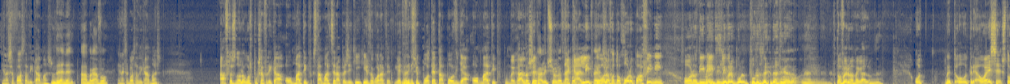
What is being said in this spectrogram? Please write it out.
Για να σε πάω στα δικά μας. Ναι, ναι. Α, μπράβο. Για να σε πάω στα δικά μας. Αυτός είναι ο λόγος που ξαφνικά ο Μάτιπ σταμάτησε να παίζει εκεί και ήρθε ο Κονατέ. Γιατί δεν είχε ποτέ τα πόδια ο Μάτιπ που μεγάλωσε Να καλύψει όλο αυτό να το χώρο. καλύπτει Έτσι. όλο αυτό το χώρο που αφήνει ο Ροντινέη της Λίβερπουλ που είναι το 33. Ναι, ναι, ναι, ναι. Το φέρουμε μεγάλο. Ο, με το, ο, τρια- ο Έσε στο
